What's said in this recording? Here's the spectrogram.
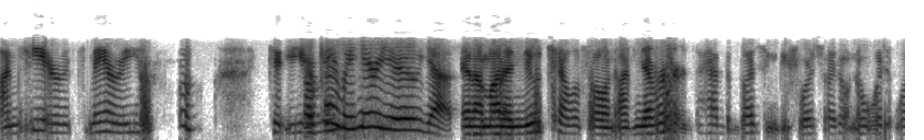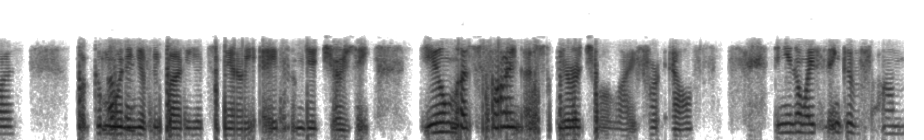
I'm here. It's Mary. Can you hear okay, me? Okay, we hear you. Yes. And I'm on a new telephone. I've never heard had the buzzing before, so I don't know what it was. But good morning, okay. everybody. It's Mary A. from New Jersey. You must find a spiritual life, or else. And you know, I think of. um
